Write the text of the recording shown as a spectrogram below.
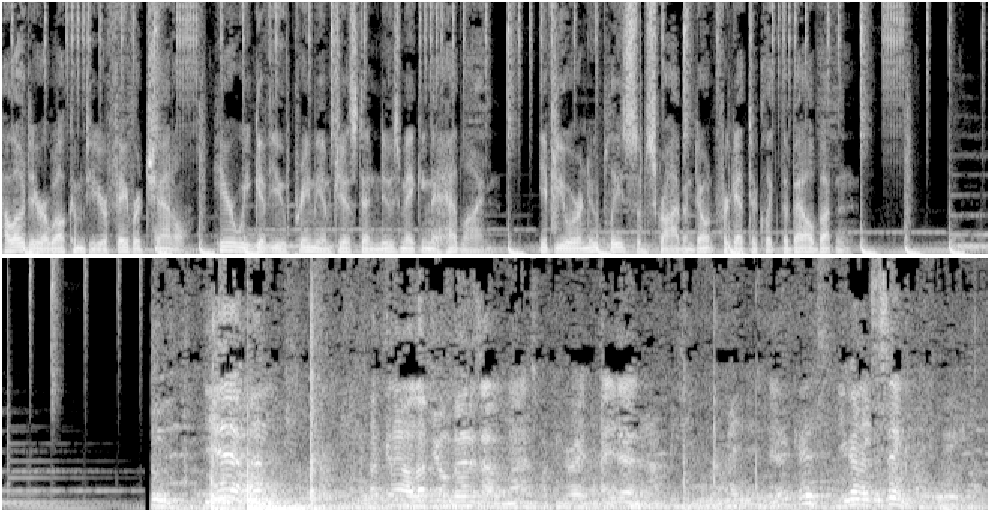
Hello dear welcome to your favorite channel, here we give you premium gist and news making the headline. If you are new please subscribe and don't forget to click the bell button. Yeah, man. Fucking hell, I love you on Burna's album, man. It's fucking great. How you doing? Yeah, good. You going to sing?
